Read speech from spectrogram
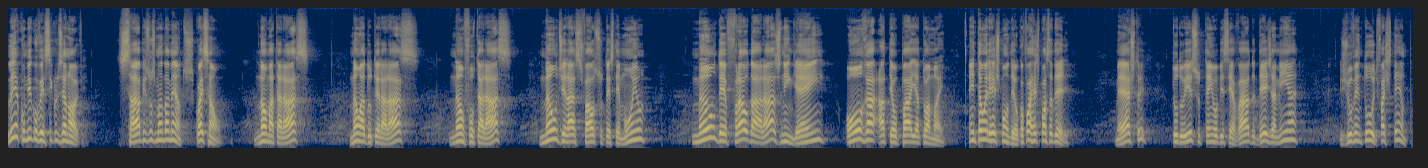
Leia comigo o versículo 19. Sabes os mandamentos. Quais são? Não matarás, não adulterarás, não furtarás, não dirás falso testemunho, não defraudarás ninguém, honra a teu pai e a tua mãe. Então ele respondeu: qual foi a resposta dele? Mestre, tudo isso tenho observado desde a minha juventude, faz tempo.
